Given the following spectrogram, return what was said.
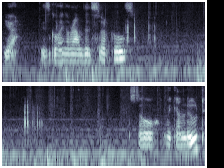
Yeah, he's going around in circles. So we can loot.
